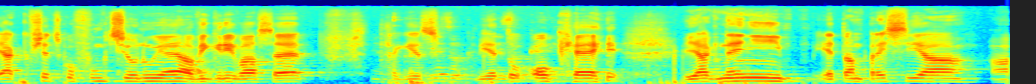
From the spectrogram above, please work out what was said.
jak všechno funkcionuje a vygrývá se, tak je, Je to- OK. Jak není, je tam presia a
